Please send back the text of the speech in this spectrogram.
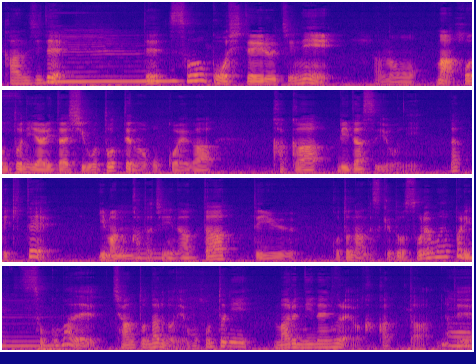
感じで、でそうこうしているうちにあのまあ本当にやりたい仕事っていうのお声がかかり出すようになってきて今の形になったっていうことなんですけどそれもやっぱりうん。そこまでちゃんとなるのにはもう本当に丸2年ぐらいはかかったので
